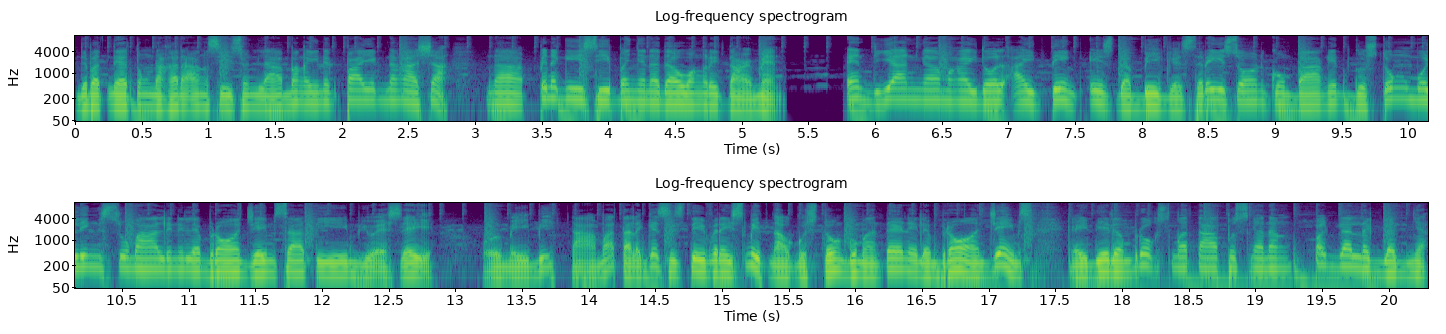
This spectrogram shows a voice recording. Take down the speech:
Diba't netong nakaraang season lamang ay nagpayag na nga siya na pinag-iisipan niya na daw ang retirement. And yan nga mga idol I think is the biggest reason kung bakit gustong muling sumali ni Lebron James sa Team USA. Or maybe tama talaga si Stephen A. Smith na gustong gumante ni Lebron James kay Dylan Brooks matapos nga ng paglalaglag niya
